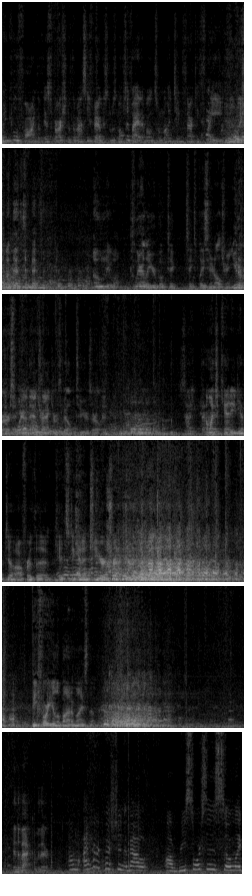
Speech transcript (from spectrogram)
think you'll find that this version of the Massey Ferguson was not available until 1933, which was only one. Clearly, your book ta- takes place in an alternate universe where that tractor was available two years earlier. How much candy do you have to offer the kids to get into your tractor before you lobotomize them? in the back over there. Um, I had a question about uh, resources. So, like,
